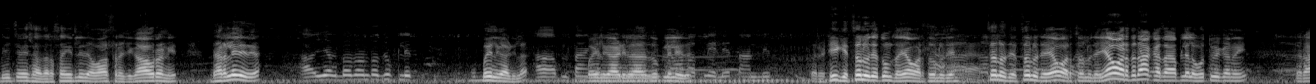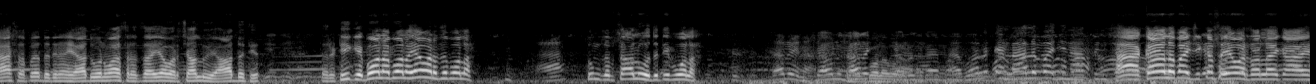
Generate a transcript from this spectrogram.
बेचाळीस हजार सांगितले त्या वासराची गावरान आहेत. धरलेले आहेत हा, एकदा दोनदा झुकलेत. का बैलगाडीला. हा आपलं बैलगाडीला झोपलेले आहेत. आणलेत. तर ठीक आहे चलू द्या तुमचा व्यवहार चलू द्या. चलू द्या चलू द्या व्यवहार चलू द्या. व्यवहार तर दाखवायचा आपल्याला होतोय का नाही? तर अशा पद्धतीने ह्या दोन वासराचा व्यवहार चालू आहे आदत आहेत तर ठीक आहे बोला बोला व्यवहारचं बोला. तुमचं चालू होतं ते बोला. बोला बोला. हा, बोला त्यांना आलं पाहिजे ना तुम्ही हा कळलं पाहिजे कसा व्यवहार चाललाय काय?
